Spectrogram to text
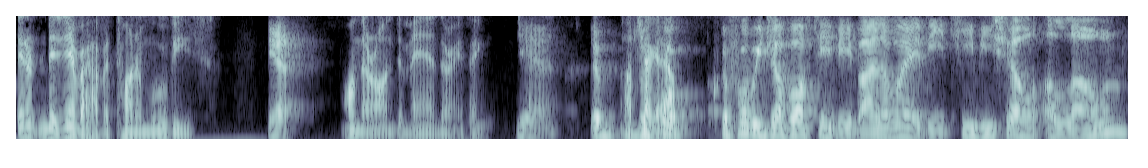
they don't. They never have a ton of movies Yeah, on their on demand or anything. yeah. I'll check it before, Before we jump off TV, by the way, the TV show Alone,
